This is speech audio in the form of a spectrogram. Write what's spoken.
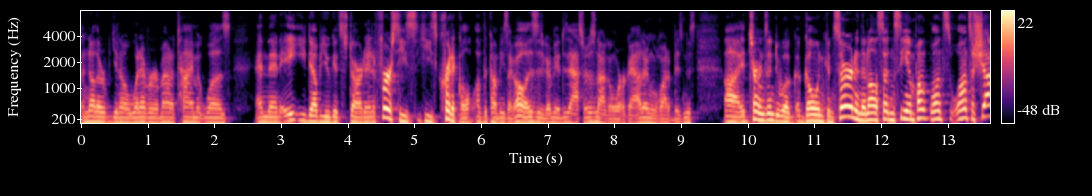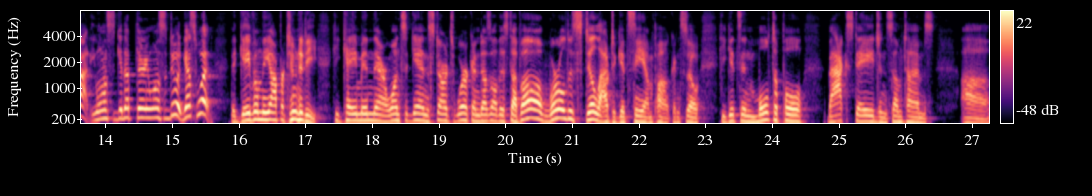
another, you know, whatever amount of time it was. And then AEW gets started. At first, he's he's critical of the company. He's like, "Oh, this is going to be a disaster. This is not going to work out. I'm going to go out of business." Uh, it turns into a, a going concern, and then all of a sudden, CM Punk wants wants a shot. He wants to get up there. He wants to do it. Guess what? They gave him the opportunity. He came in there once again, starts working, does all this stuff. Oh, world is still out to get CM Punk, and so he gets in multiple backstage and sometimes uh,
